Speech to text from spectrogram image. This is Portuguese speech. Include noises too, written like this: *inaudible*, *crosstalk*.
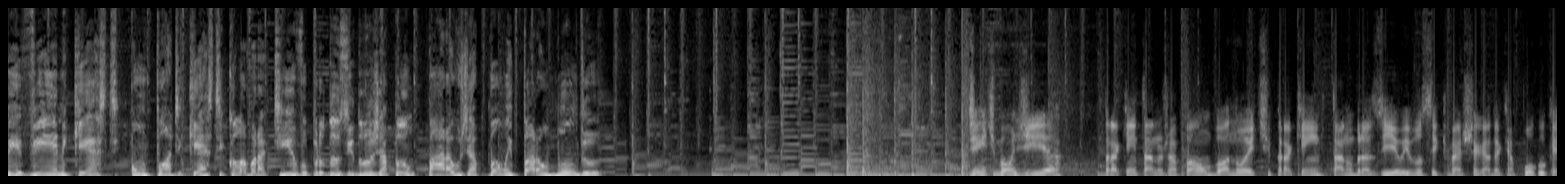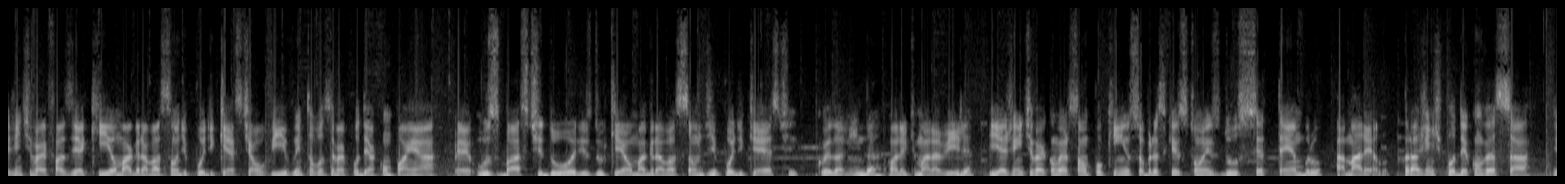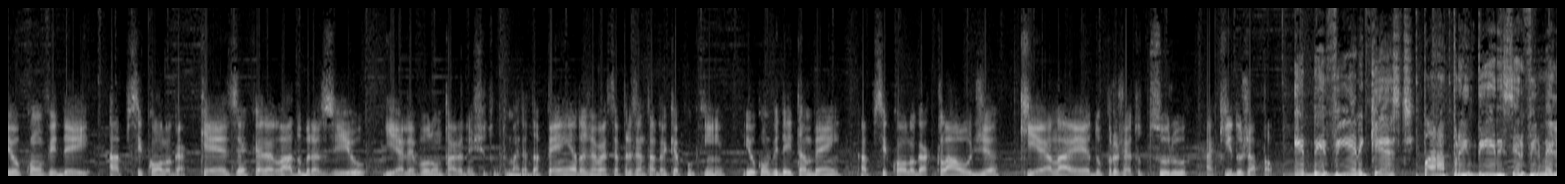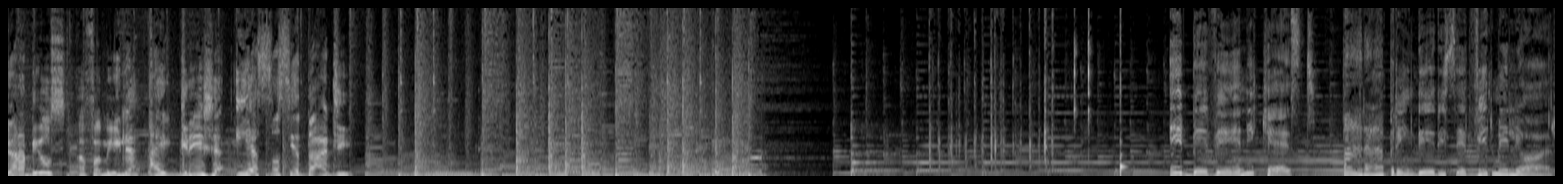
EBVNcast, um podcast colaborativo produzido no Japão, para o Japão e para o mundo. Gente, bom dia para quem está no Japão, boa noite para quem está no Brasil e você que vai chegar daqui a pouco. O que a gente vai fazer aqui é uma gravação de podcast ao vivo, então você vai poder acompanhar é, os bastidores do que é uma gravação de podcast. Coisa linda, olha que maravilha. E a gente vai conversar um pouquinho sobre as questões do setembro amarelo. Para a gente poder conversar, eu convidei a psicóloga Késia, que ela é lá do Brasil e ela é voluntária do Instituto Maria da Penha, ela já vai se apresentar daqui a pouquinho. E eu convidei também a psicóloga Cláudia, que ela é do projeto Tsuru aqui do Japão. EBVNcast para aprender e servir melhor a Deus, a família, a igreja e a sociedade. EBVNcast para aprender e servir melhor.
